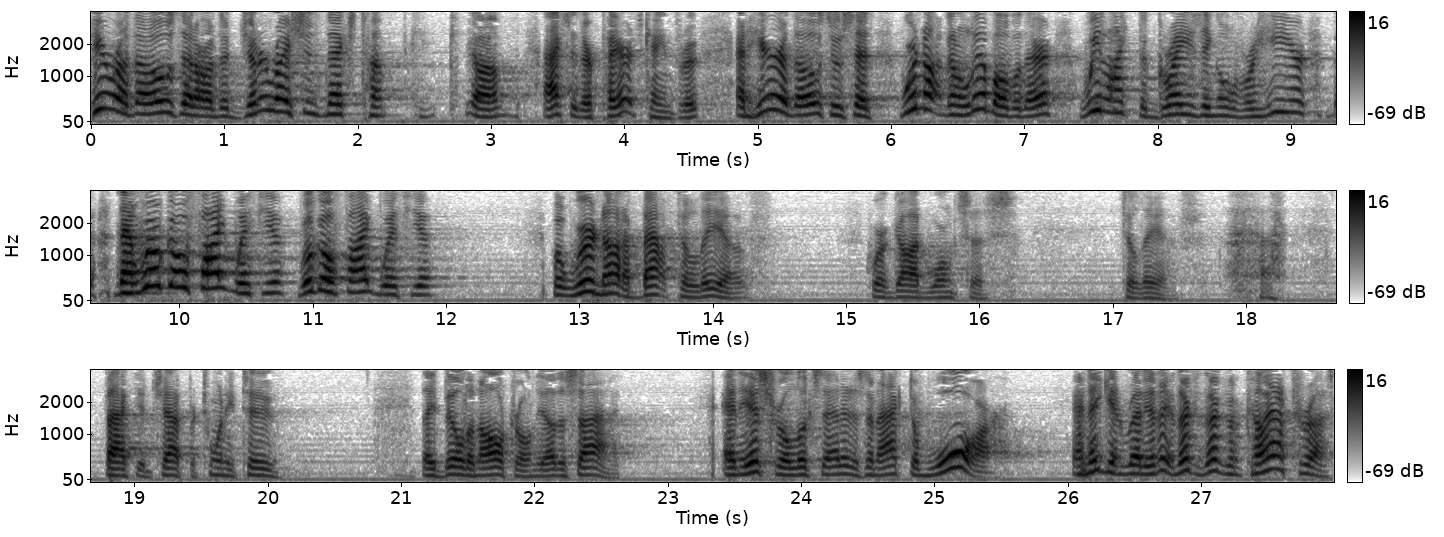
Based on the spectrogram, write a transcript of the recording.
Here are those that are the generations next to, uh, actually their parents came through. And here are those who said, we're not going to live over there. We like the grazing over here. Now we'll go fight with you. We'll go fight with you. But we're not about to live where God wants us to live fact, in chapter 22, they build an altar on the other side. And Israel looks at it as an act of war. And they get ready. They're, they're, they're going to come after us.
